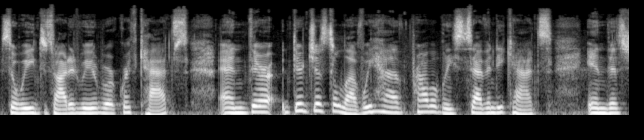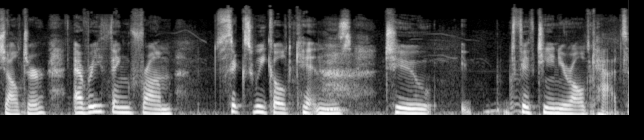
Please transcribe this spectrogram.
so we decided we would work with cats, and they're they're just a love. We have probably seventy cats in this shelter. Everything from six week old kittens to 15 year old cats.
